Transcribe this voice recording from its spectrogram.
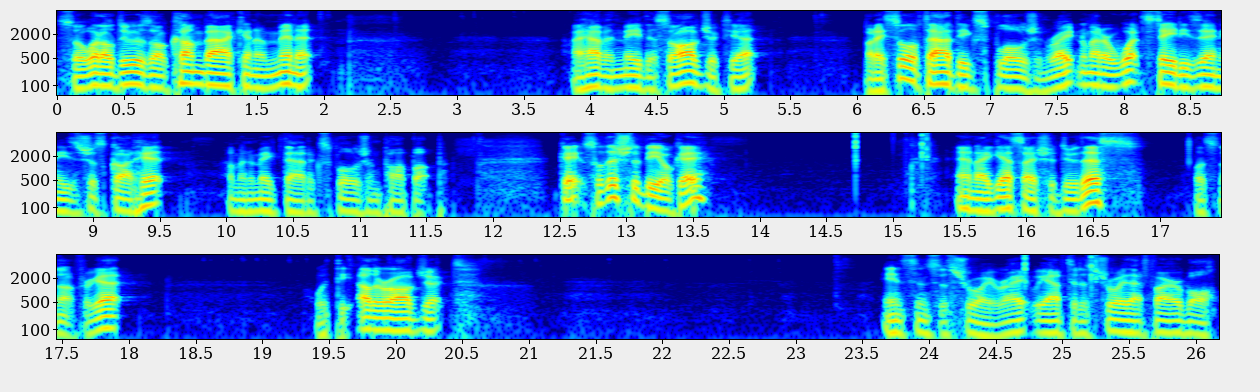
So what I'll do is I'll come back in a minute. I haven't made this object yet, but I still have to add the explosion, right? No matter what state he's in, he's just got hit. I'm going to make that explosion pop up. Okay, so this should be okay. And I guess I should do this. Let's not forget with the other object instance destroy, right? We have to destroy that fireball.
